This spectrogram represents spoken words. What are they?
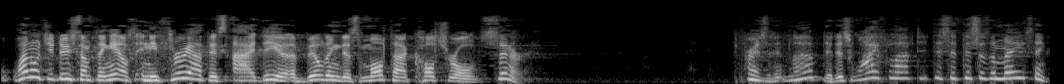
why don't you do something else? And he threw out this idea of building this multicultural center. The president loved it. His wife loved it. They said, this is amazing.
